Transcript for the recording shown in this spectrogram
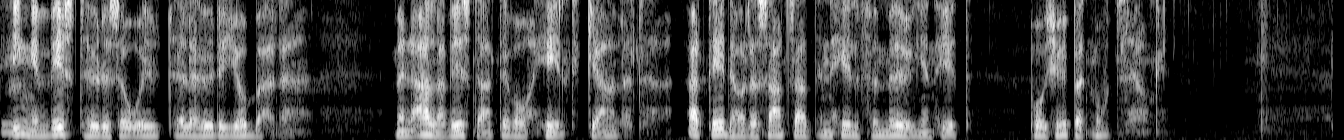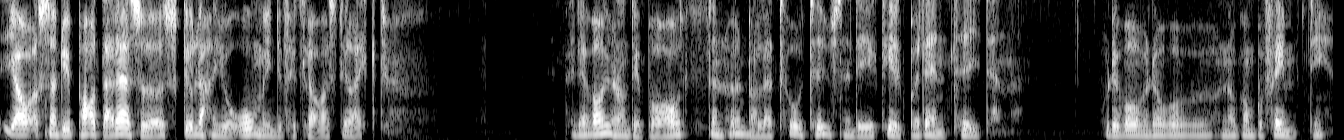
Ingen visste hur det såg ut eller hur det jobbade. Men alla visste att det var helt galet. Att Ted hade satsat en hel förmögenhet på att köpa ett motorsåg. Ja, som du pratade där så skulle han ju omyndigförklaras direkt. Det var ju någonting på 1800 eller 2000 det gick till på den tiden. Och det var väl någon gång på 50.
